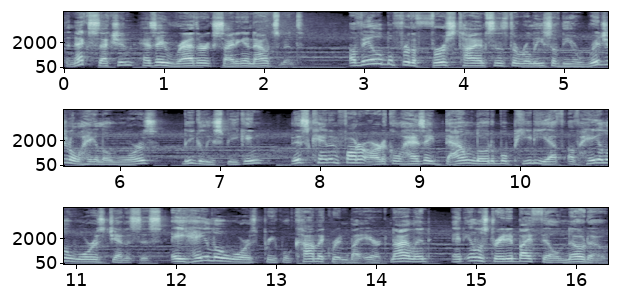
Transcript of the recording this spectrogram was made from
The next section has a rather exciting announcement. Available for the first time since the release of the original Halo Wars, legally speaking, this Canon Fodder article has a downloadable PDF of Halo Wars Genesis, a Halo Wars prequel comic written by Eric Nylund and illustrated by Phil Noto.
